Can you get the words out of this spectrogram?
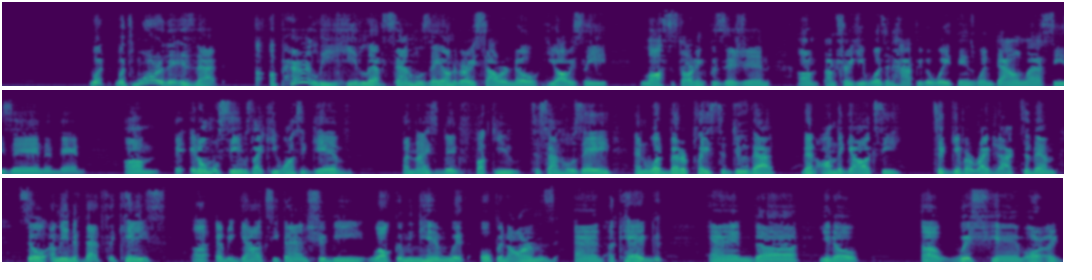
what what's more of it is that uh, apparently he left San Jose on a very sour note. He obviously lost the starting position. Um, I'm sure he wasn't happy the way things went down last season, and then um, it, it, almost seems like he wants to give a nice big fuck you to San Jose, and what better place to do that than on the Galaxy to give it right yep. back to them? So, I mean, if that's the case, uh, every Galaxy fan should be welcoming him with open arms and a keg, and uh, you know, uh, wish him or, or,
